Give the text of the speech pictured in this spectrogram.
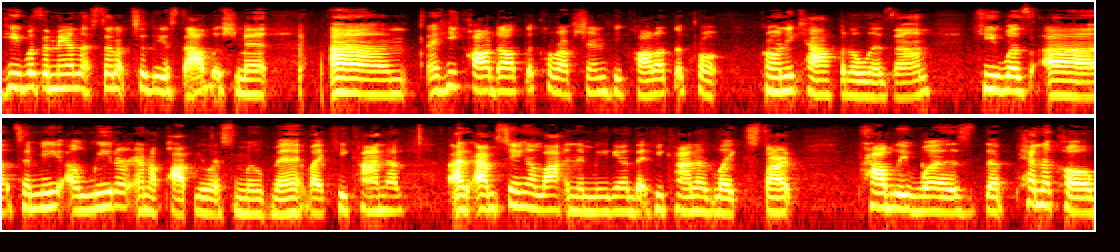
he was a man that stood up to the establishment, um, and he called out the corruption. He called out the cro- crony capitalism. He was, uh, to me, a leader in a populist movement. Like he kind of, I, I'm seeing a lot in the media that he kind of like start probably was the pinnacle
